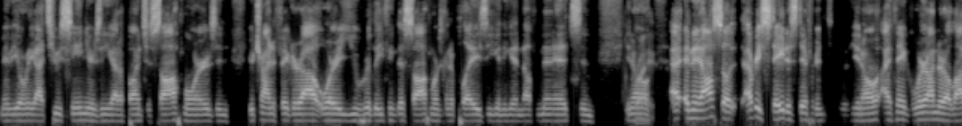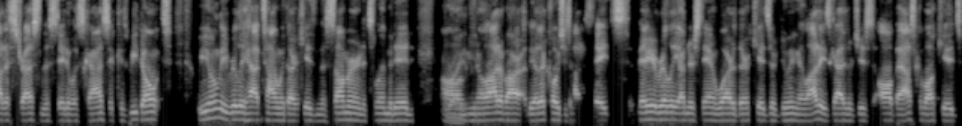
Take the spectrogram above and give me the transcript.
maybe you only got two seniors and you got a bunch of sophomores and you're trying to figure out where you really think this sophomore is going to play. Is he going to get enough minutes? And you know, Right. and it also every state is different. You know, I think we're under a lot of stress in the state of Wisconsin because we don't we only really have time with our kids in the summer and it's limited. Um, Right. You know, a lot of our the other coaches out of states they really understand what their kids are doing. A lot of these guys are just all basketball kids.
